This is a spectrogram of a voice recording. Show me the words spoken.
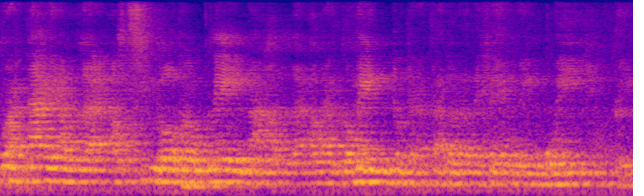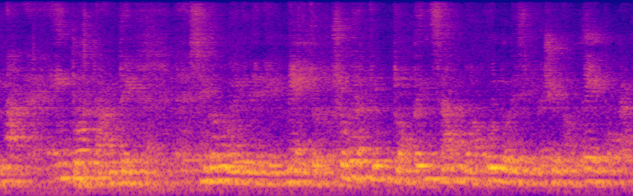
guardare al, al singolo problema, al- all'argomento trattato dalle ferme in quei, quei- ma è importante eh, secondo me vedere il metodo, soprattutto pensando a quello che si faceva all'epoca.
